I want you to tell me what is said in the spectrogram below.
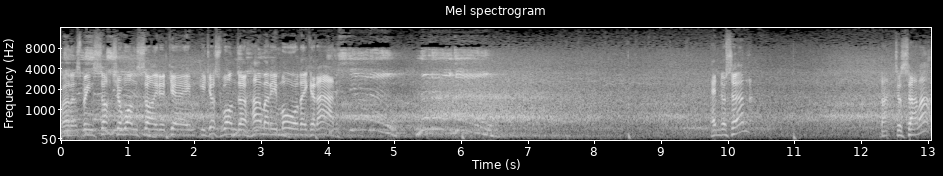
Well, it's been such a one-sided game. You just wonder how many more they could add. Henderson. Back to Salah.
